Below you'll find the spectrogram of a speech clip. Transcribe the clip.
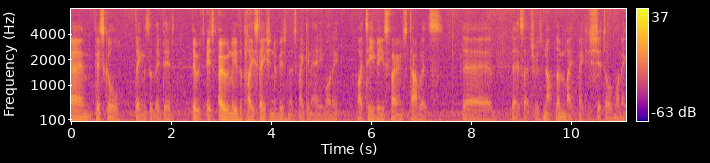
um, fiscal things that they did, there was, it's only the PlayStation division that's making any money, like TVs, phones, tablets, uh, etc. It's not them ma- making shit all money.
